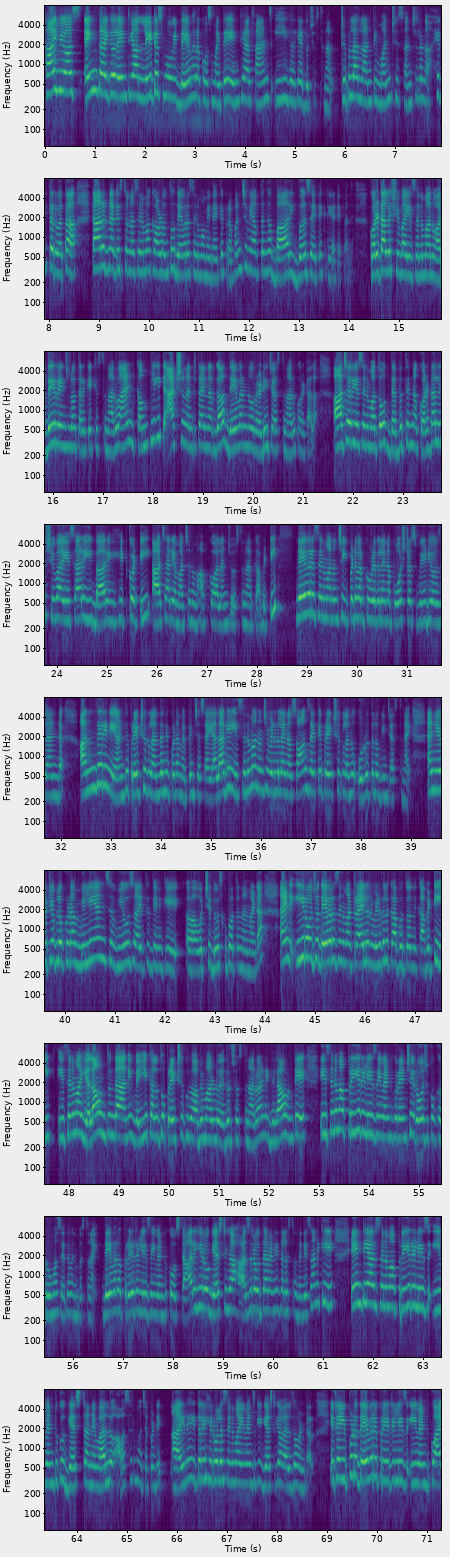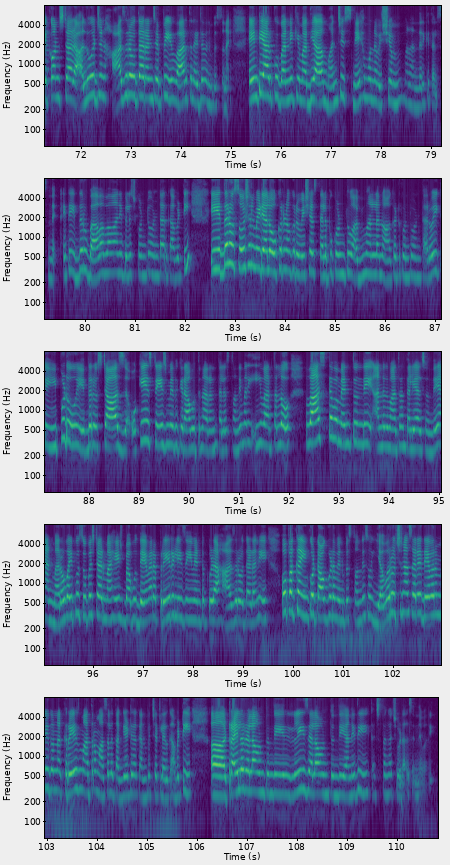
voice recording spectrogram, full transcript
Hi views young tiger NTR latest movie Devara కోసం అయితే NTR fans ఈగర్గా ఎదురు చూస్తున్నారు. ట్రిపుల్ ఆర్ లాంటి మంచి సంచలన హిట్ తర్వాత తారక్ నటిస్తున్న సినిమా కావడంతో దేవర సినిమా మీద అయితే ప్రపంచవ్యాప్తంగా భారీ బజ్ అయితే క్రియేట్ అయిపోయింది. కొరటాల శివ ఈ సినిమాను అదే రేంజ్లో తెరకెక్కిస్తున్నారు అండ్ కంప్లీట్ యాక్షన్ ఎంటర్టైనర్గా దేవరను రెడీ చేస్తున్నారు కొరటాల. ఆచార్య సినిమాతో దెబ్బతిన్న కొరటాల శివ ఈసారి భారీ హిట్ కొట్టి ఆచార్య మచ్చను మాపుకోవాలని చూస్తున్నారు కాబట్టి దేవర సినిమా నుంచి ఇప్పటి వరకు విడుదలైన పోస్టర్స్ వీడియోస్ అండ్ అందరినీ అంటే ప్రేక్షకులందరినీ కూడా మెప్పించేశాయి. అలాగే ఈ సినిమా నుంచి విడుదలైన సాంగ్స్ అయితే ప్రేక్షకులను ఉర్రతలొగించేస్తున్నాయి. అండ్ యూట్యూబ్లో కూడా మిలియన్స్ వ్యూస్ అయితే దీనికి వచ్చి దూసుకుపోతుంది అనమాట అండ్ ఈ రోజు దేవర సినిమా ట్రైలర్ విడుదల కాబోతోంది కాబట్టి ఈ సినిమా ఎలా ఉంటుందా అని వెయ్యి కళ్ళతో ప్రేక్షకులు అభిమానులు ఎదురు చూస్తున్నారు అండ్ ఇది ఇలా ఉంటే ఈ సినిమా ప్రీ రిలీజ్ ఈవెంట్ గురించి రోజుకొక రూమర్స్ అయితే వినిపిస్తున్నాయి. దేవర ప్రీ రిలీజ్ ఈవెంట్కు స్టార్ హీరో గెస్ట్గా హాజరవుతారని తెలుస్తుంది. నిజానికి ఎన్టీఆర్ సినిమా ప్రీ రిలీజ్ ఈవెంట్కు గెస్ట్ అనే వాళ్ళు అవసరమా? చెప్పండి. ఆయనే ఇతర హీరోల సినిమా ఈవెంట్స్కి గెస్ట్గా వెళ్తూ ఉంటారు. ఇక ఇప్పుడు దేవరి ప్రీ రిలీజ్ ఈవెంట్కు ఐకాన్ స్టార్ అల్లు అర్జున్ హాజరవుతారని చెప్పి వార్తలు అయితే వినిపిస్తున్నాయి. ఎన్టీఆర్కు బన్నీకి మధ్య మంచి స్నేహం ఉన్న విషయం మనందరికీ తెలిసిందే. అయితే ఇద్దరు బావా బావా అని పిలుచుకుంటూ ఉంటారు కాబట్టి ఈ ఇద్దరు సోషల్ మీడియాలో ఒకరినొకరు విషయాలు తెలుపుకుంటూ అభిమానులను ఆకట్టుకుంటూ ఉంటారు. ఇక ఇప్పుడు ఇద్దరు స్టార్స్ ఒకే స్టేజ్ మీదకి రాబోతున్నారని తెలుస్తుంది. మరి ఈ వార్తల్లో వాస్తవం ఎంతుంది అన్నది మాత్రం తెలియాల్సి ఉంది అండ్ మరోవైపు super star Mahesh Babu Devara pre release event కూడా హాజరవుతాడని ఓ పక్క ఇంకో టాక్ కూడా వినిపిస్తుంది. సో ఎవరు వచ్చినా సరే దేవరం మీద ఉన్న క్రేజ్ మాత్రం అసలు తగ్గేట్టుగా కనిపించట్లేదు కాబట్టి ట్రైలర్ ఎలా ఉంటుంది రిలీజ్ ఎలా ఉంటుంది అనేది ఖచ్చితంగా చూడాల్సిందే మరి.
